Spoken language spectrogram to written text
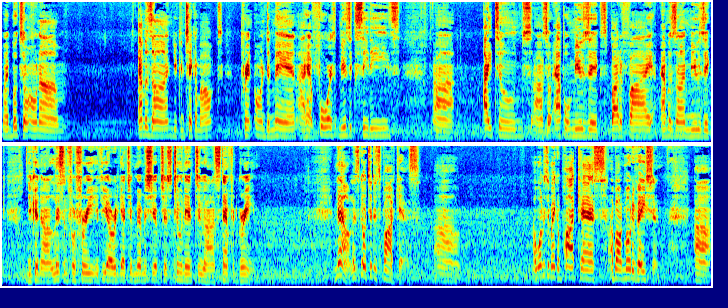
My books are on um, Amazon. You can check them out. Print on demand. I have four music CDs, uh, iTunes, uh, so Apple Music, Spotify, Amazon Music. You can uh, listen for free if you already got your membership. Just tune in to uh, Stanford Green. Now, let's go to this podcast. Uh, I wanted to make a podcast about motivation. Uh,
